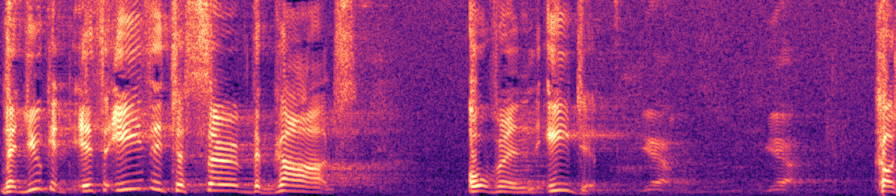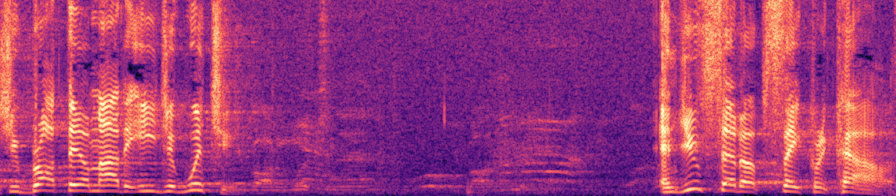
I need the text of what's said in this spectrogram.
Now you can, it's easy to serve the gods over in Egypt Yeah, yeah. because you brought them out of Egypt with you. Brought him with you. And you set up sacred cows.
